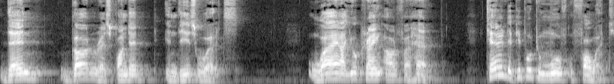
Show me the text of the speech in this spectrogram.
Then God responded in these words Why are you crying out for help? Tell the people to move forward.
